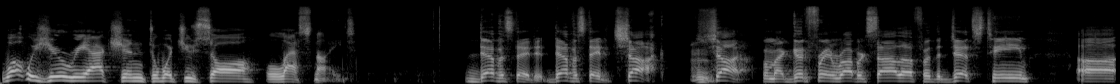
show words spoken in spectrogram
What was your reaction to what you saw last night? Devastated, devastated, shock Mm. Shock for my good friend Robert Saleh for the Jets team. Uh,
